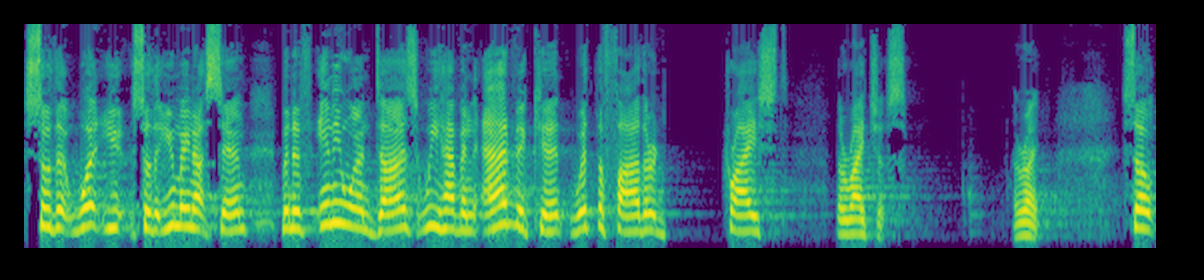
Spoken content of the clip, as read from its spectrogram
so that what you so that you may not sin but if anyone does we have an advocate with the father christ the righteous all right so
